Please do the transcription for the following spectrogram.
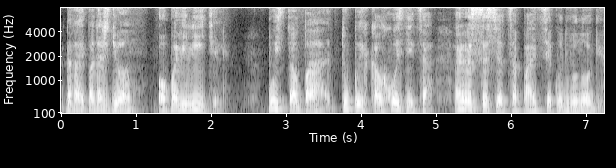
«Давай подождем, о повелитель! Пусть толпа тупых колхозница рассосется по отсеку двуногих.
